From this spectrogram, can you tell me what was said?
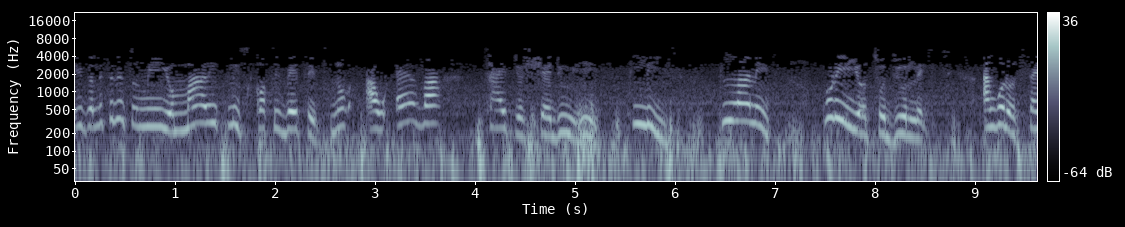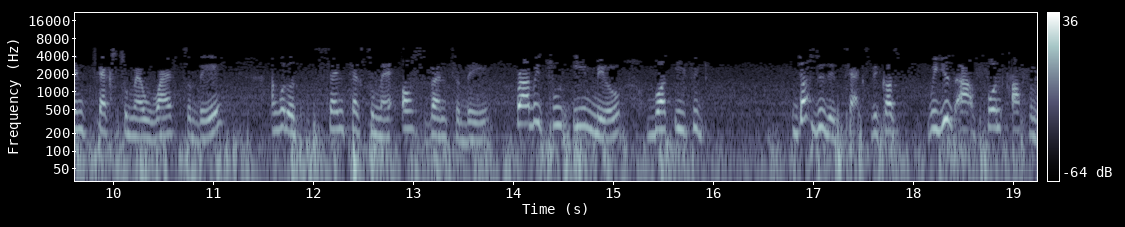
if you're listening to me, you're married, please cultivate it. No, however tight your schedule is, please plan it. Put it in your to-do list. I'm going to send text to my wife today. I'm going to send text to my husband today, probably through email. But if you just do the text because we use our phone often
